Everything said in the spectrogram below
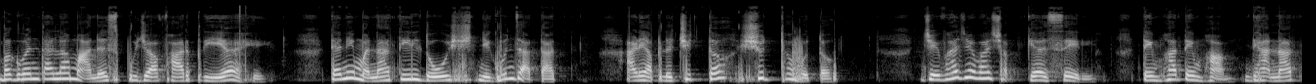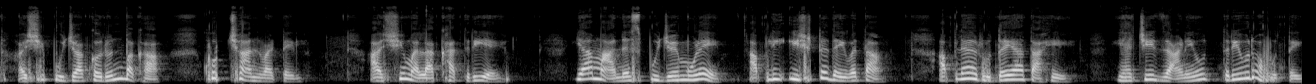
भगवंताला मानस पूजा फार प्रिय आहे. त्याने मनातील दोष निघून जातात आणि आपलं चित्त शुद्ध होतं. जेव्हा जेव्हा शक्य असेल तेव्हा तेव्हा ध्यानात अशी पूजा करून बघा. खूप छान वाटेल. अशी मला खात्री आहे. या मानस पूजेमुळे आपली इष्टदैवता आपल्या हृदयात आहे. ह्याची जाणीव तीव्र होते.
